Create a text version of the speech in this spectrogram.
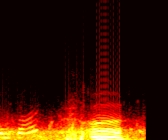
inside? Uh.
